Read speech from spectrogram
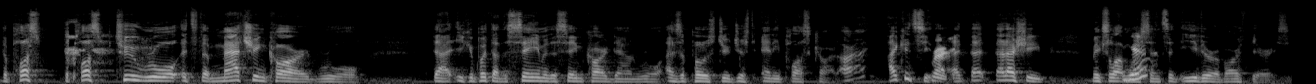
the plus the plus two rule, it's the matching card rule that you can put down the same and the same card down rule, as opposed to just any plus card. All right, I could see right. that. That that actually makes a lot more yeah. sense than either of our theories.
